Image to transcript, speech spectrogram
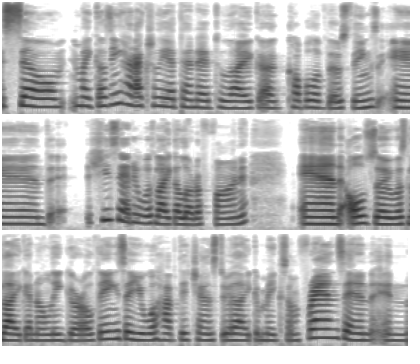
So my cousin had actually attended to like a couple of those things, and she said it was like a lot of fun and also it was like an only girl thing so you will have the chance to like make some friends and and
